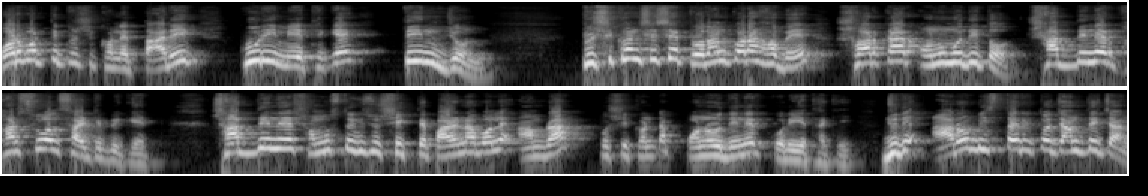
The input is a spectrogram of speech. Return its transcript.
পরবর্তী প্রশিক্ষণের তারিখ কুড়ি মে থেকে তিন জুন। প্রশিক্ষণ শেষে প্রদান করা হবে সরকার অনুমোদিত সাত দিনের ভার্চুয়াল সার্টিফিকেট সাত দিনে সমস্ত কিছু শিখতে পারে না বলে আমরা প্রশিক্ষণটা পনেরো দিনের করিয়ে থাকি। যদি আরও বিস্তারিত জানতে চান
